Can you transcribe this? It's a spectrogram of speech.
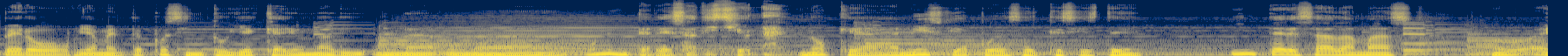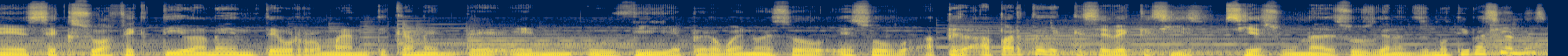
Pero obviamente pues intuye que hay una, un interés adicional, ¿no? Que a Anisfia puede ser que sí esté interesada más eh, sexoafectivamente o románticamente en Eufilia. Pero bueno, eso, eso aparte de que se ve que sí, es una de sus grandes motivaciones,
